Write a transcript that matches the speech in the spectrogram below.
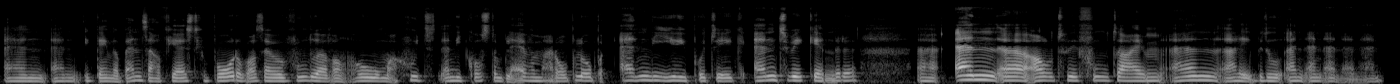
En, en ik denk dat Ben zelf juist geboren was. En we voelden wel van, oh, maar goed. En die kosten blijven maar oplopen. En die hypotheek. En twee kinderen. Uh, en alle twee fulltime. En, ik bedoel, en, en, en, en, en.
